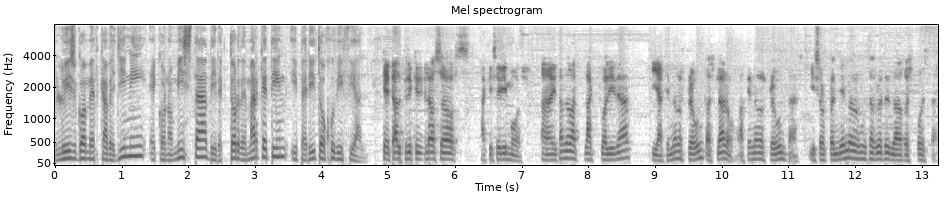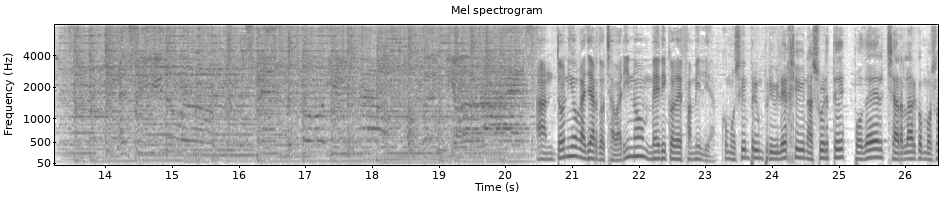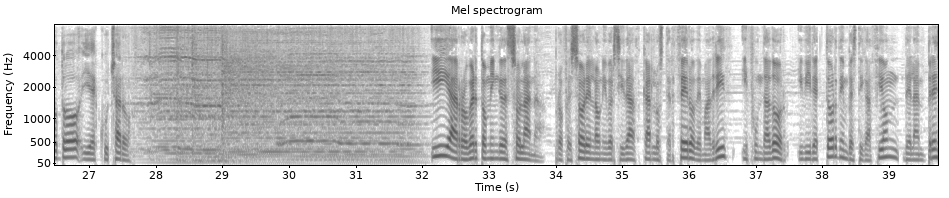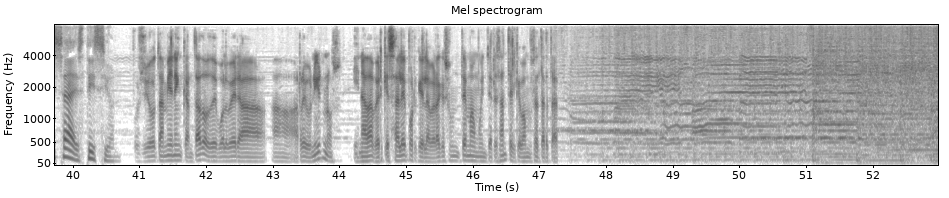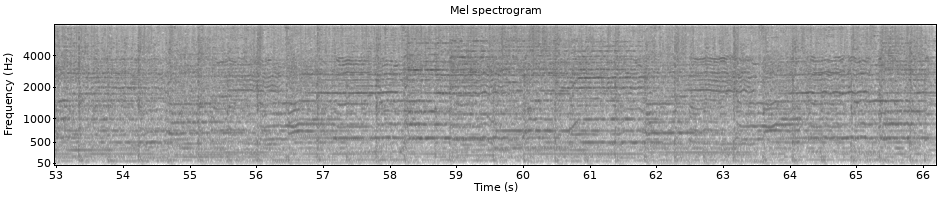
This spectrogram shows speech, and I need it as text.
A Luis Gómez Cabellini, economista, director de marketing y perito judicial. ¿Qué tal, friquilósofos? Aquí seguimos, analizando la, la, actualidad y haciéndonos preguntas, claro, haciéndonos preguntas y sorprendiéndonos muchas veces las respuestas. Antonio Gallardo Chavarino, médico de familia. Como siempre, un privilegio y una suerte poder charlar con vosotros y escucharos. Y a Roberto Mínguez Solana, profesor en la Universidad Carlos III de Madrid y fundador y director de investigación de la empresa Escision. Pues yo también encantado de volver a, a, reunirnos y nada, a ver qué sale porque la verdad que es un tema muy interesante el que vamos a tratar.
